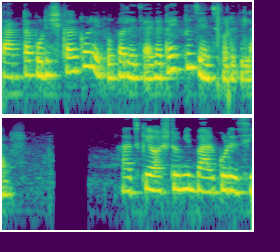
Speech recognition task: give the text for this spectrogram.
তাকটা পরিষ্কার করে গোপালের জায়গাটা একটু চেঞ্জ করে দিলাম। আজকে অষ্টমীর বার করেছি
